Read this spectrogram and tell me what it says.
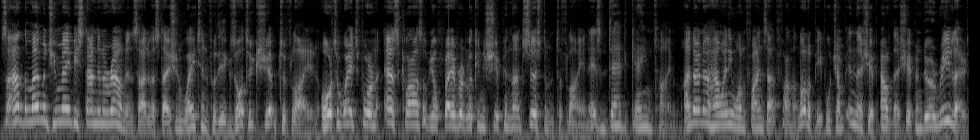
So at the moment you may be standing around inside of a station waiting for the exotic ship to fly in, or to wait for an S-class of your favourite looking ship in that system to fly in. It's dead game time. I don't know how anyone finds that fun. A lot of people jump in their ship, out of their ship, and do a reload,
